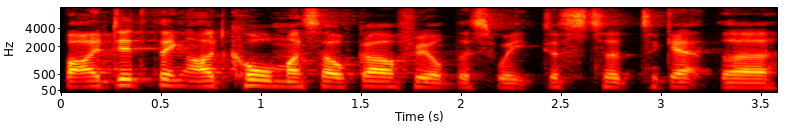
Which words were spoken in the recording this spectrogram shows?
but I did think I'd call myself Garfield this week just to, to get the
